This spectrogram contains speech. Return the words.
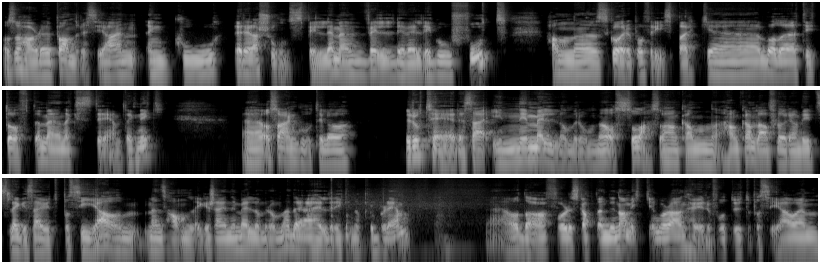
Og så har du på andre sida en, en, god relasjonsspiller med en veldig, veldig god fot han skårer på frispark både titt og ofte med en ekstrem teknikk. Og så er han god til å rotere seg inn i mellomrommet også, da. så han kan, han kan la Florian Wirtz legge seg ut på sida mens han legger seg inn i mellomrommet. Det er heller ikke noe problem. Og da får du skapt den dynamikken hvor du har en høyrefot ute på sida og, en,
